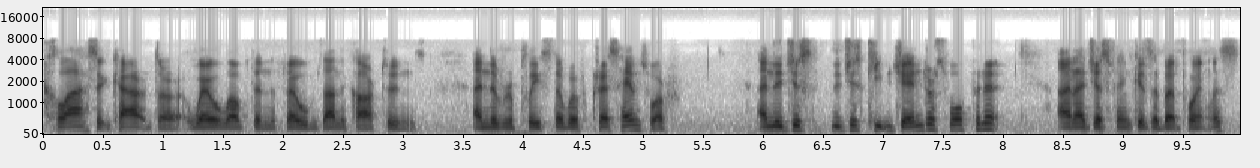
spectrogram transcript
classic character well loved in the films and the cartoons and they've replaced her with Chris Hemsworth and they just they just keep gender swapping it, and I just think it's a bit pointless.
